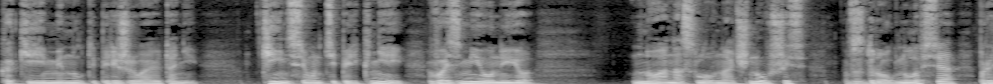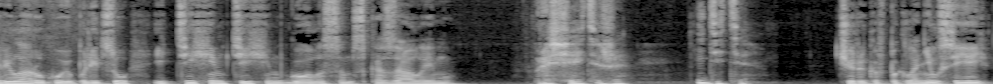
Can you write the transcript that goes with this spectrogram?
какие минуты переживают они. Кинься он теперь к ней, возьми он ее но она, словно очнувшись, вздрогнула вся, провела рукою по лицу и тихим-тихим голосом сказала ему. «Прощайте же, идите». Чирыков поклонился ей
